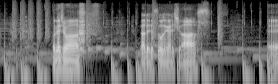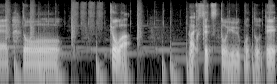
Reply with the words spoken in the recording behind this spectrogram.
お願いします。なです。お願いします。えーっと、今日ははい6節ということで、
